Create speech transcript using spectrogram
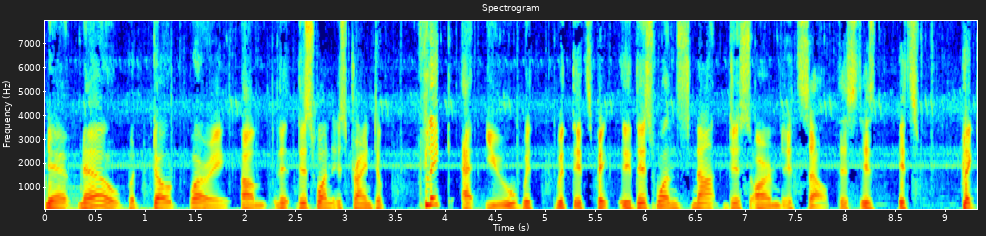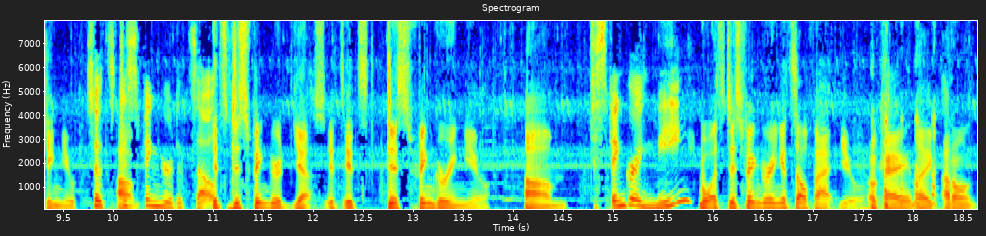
No, no, but don't worry. Um, th- this one is trying to flick at you with with its. Fi- this one's not disarmed itself. This is it's flicking you. So it's Um, disfingered itself. It's disfingered. Yes, it's it's disfingering you. Um, disfingering me? well, it's disfingering itself at you. Okay, like I don't.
